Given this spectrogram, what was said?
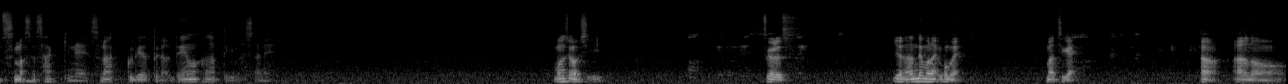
すみませんさっきね Slack でやったから電話かかってきましたね。もしもし？お疲れです。いや何でもないごめん間違い。うんあの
